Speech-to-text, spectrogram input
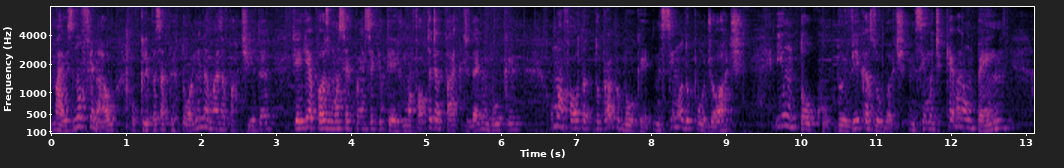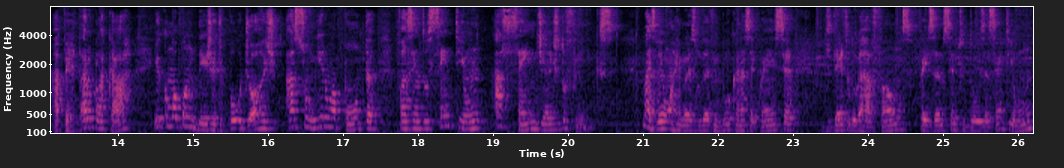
Mas no final, o Clippers apertou ainda mais a partida, e aí após uma sequência que teve uma falta de ataque de Devin Booker, uma falta do próprio Booker em cima do Paul George e um toco do Ivica Zubat em cima de Cameron Payne, apertaram o placar e com uma bandeja de Paul George assumiram a ponta, fazendo 101 a 100 diante do Phoenix. Mas veio um arremesso do Devin Booker na sequência, de dentro do garrafão, fez 102 a 101,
